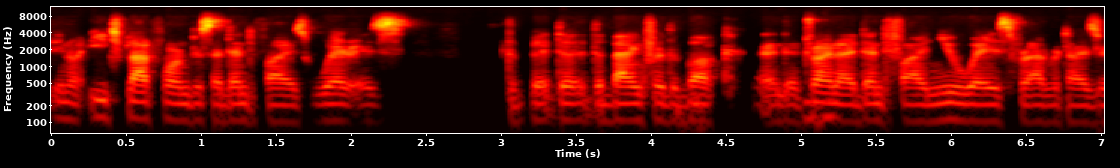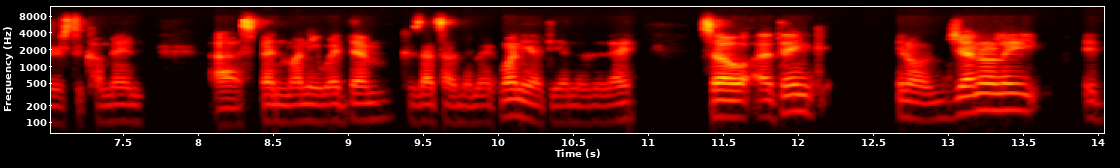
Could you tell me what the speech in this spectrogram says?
you know, each platform just identifies where is the the, the bang for the buck, and they're trying to mm-hmm. identify new ways for advertisers to come in, uh, spend money with them because that's how they make money at the end of the day. So I think, you know, generally, it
